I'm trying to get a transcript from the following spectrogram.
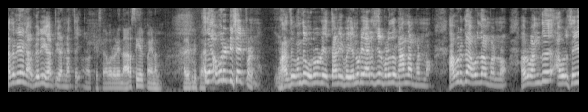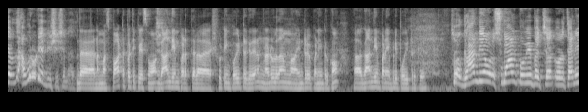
அதுலேயும் நான் very happy Annaatthe. Okay sir அவருடைய இந்த அரசியல் பயணம் அது எப்படி அது அவர் டிசைட் பண்ணணும். அது வந்து ஒருவருடைய தனி இப்போ என்னுடைய அரசியல் பண்ணது நான் தான் பண்ணணும். அவருக்கு அவர் தான் பண்ணணும். அவர் வந்து அவர் செய்கிறது அவருடைய டிசிஷன் அது. இந்த நம்ம ஸ்பாட்டை பற்றி பேசுவோம். காந்தியம் படத்தில் ஷூட்டிங் போயிட்டு இருக்குது நம்ம நடுவில் தான் இன்டர்வியூ அஹ், காந்தியம் படம் எப்படி போயிட்டு இருக்கு ஸோ காந்தியும் ஒரு ஸ்மால் மூவி பட்ஜெட் ஒரு தனி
